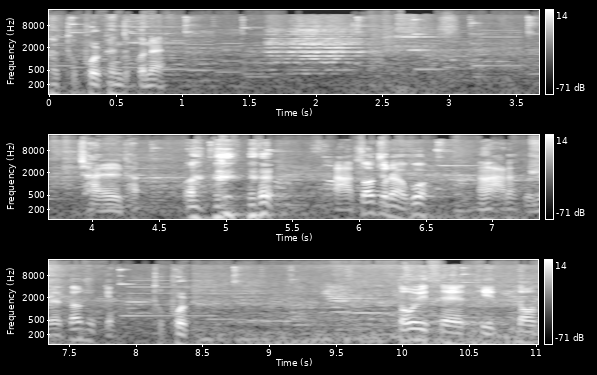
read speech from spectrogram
또 볼펜 도 꺼내. 잘 다. 아 써주라고? 아 알았어 내가 써줄게. 도볼. 또이세 디또.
